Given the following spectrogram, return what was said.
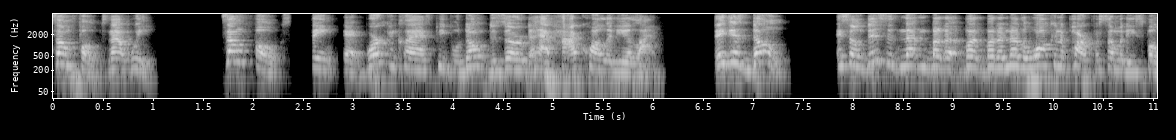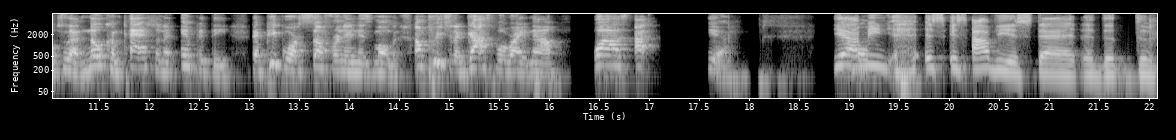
some folks, not we, some folks think that working class people don't deserve to have high quality of life. They just don't. And so this is nothing but a, but but another walk in the park for some of these folks who have no compassion or empathy that people are suffering in this moment. I'm preaching the gospel right now. Why I yeah. Yeah, I mean, it's it's obvious that the the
